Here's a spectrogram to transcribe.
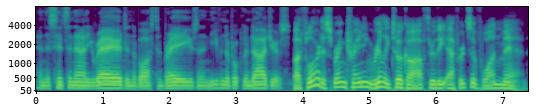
and the Cincinnati Reds and the Boston Braves and even the Brooklyn Dodgers. But Florida spring training really took off through the efforts of one man,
